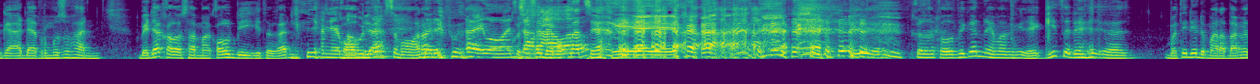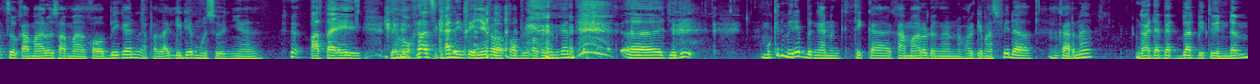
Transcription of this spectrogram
Gak ada permusuhan. Beda kalau sama Colby gitu kan. yang emang Colby udah kan semua orang dari mulai wawancara. Demokrat ya. Iya, iya, iya. Iya. Kalau Colby kan emang ya gitu deh. eh, Berarti dia udah marah banget tuh Kamaru sama Colby kan. Apalagi dia musuhnya partai Demokrat kan intinya kalau Colby Covington kan. Eh, jadi mungkin mirip dengan ketika Kamaru dengan Jorge Masvidal karena nggak ada bad blood between them.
